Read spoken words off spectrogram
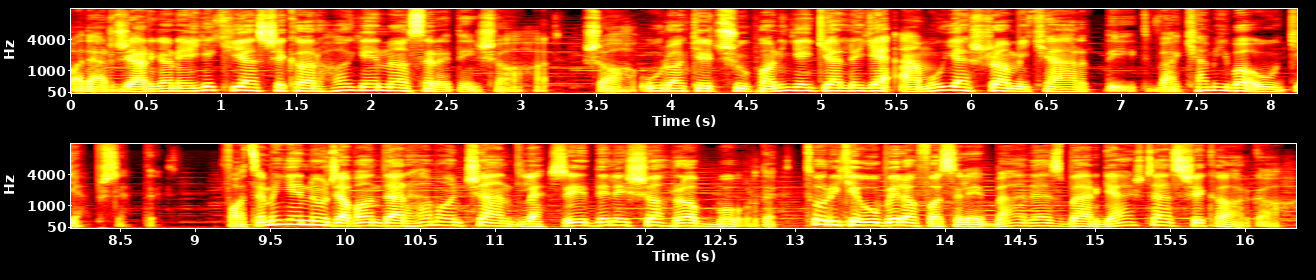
و در جریان یکی از شکارهای ناصر الدین شاه شاه او را که چوپانی گله عمویش را می کرد دید و کمی با او گپ زد. فاطمه نوجوان در همان چند لحظه دل شاه را برد طوری که او بلافاصله بعد از برگشت از شکارگاه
